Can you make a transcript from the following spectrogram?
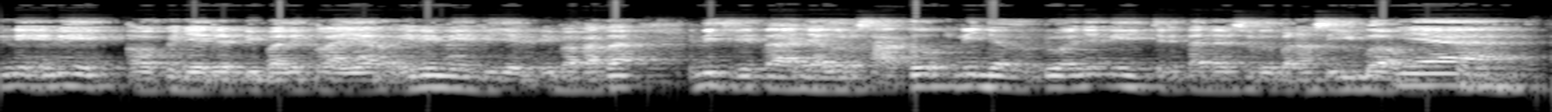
ini ini oh, kejadian di balik layar ini nih di di kata ini cerita jalur satu ini jalur duanya nih cerita dari sudut pandang si Ibam Iya.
